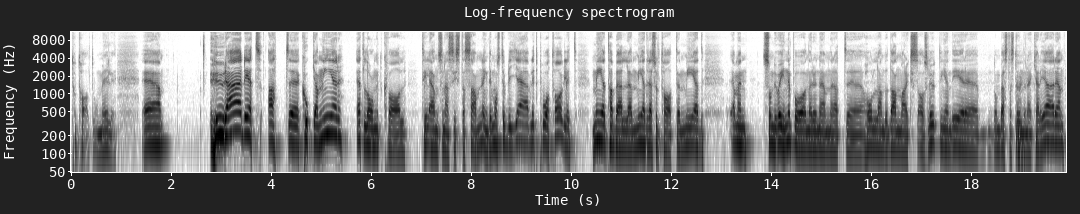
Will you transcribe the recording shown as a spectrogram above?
totalt omöjlig. Eh, hur är det att koka ner ett långt kval till en sån här sista samling? Det måste bli jävligt påtagligt med tabellen, med resultaten, med ja men, som du var inne på när du nämner att eh, Holland och Danmarks avslutningen det är eh, de bästa stunderna i karriären.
